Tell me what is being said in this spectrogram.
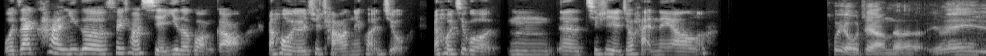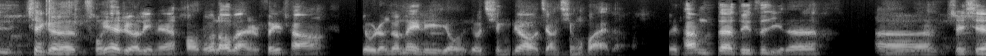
我在看一个非常写意的广告，然后我就去尝了那款酒。然后结果，嗯呃，其实也就还那样了。会有这样的，因为这个从业者里面好多老板是非常有人格魅力、有有情调、讲情怀的，所以他们在对自己的呃这些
